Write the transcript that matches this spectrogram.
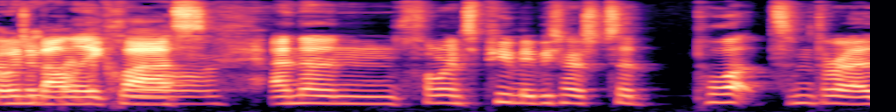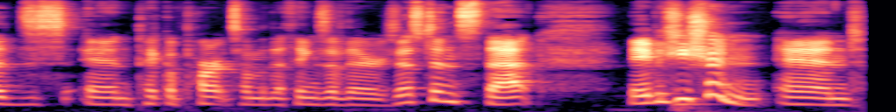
going to ballet class. pool. And then Florence Pugh maybe starts to pull out some threads and pick apart some of the things of their existence that maybe she shouldn't. And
